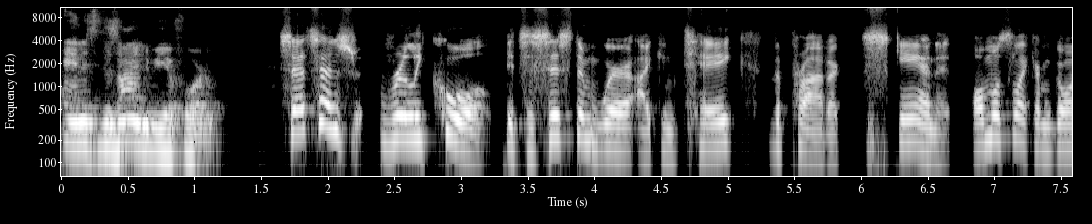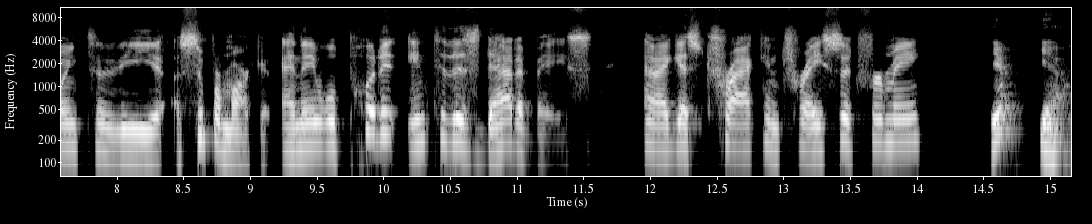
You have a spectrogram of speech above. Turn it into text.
And it's designed to be affordable. So that sounds really cool. It's a system where I can take the product, scan it, almost like I'm going to the uh, supermarket, and they will put it into this database and I guess track and trace it for me. Yep. Yeah.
